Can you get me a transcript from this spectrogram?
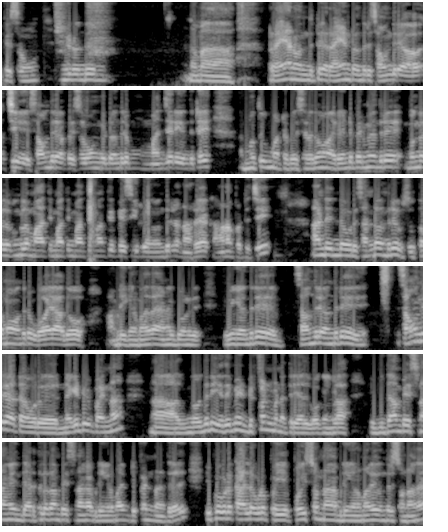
பேசவும் இங்கிட்ட வந்து நம்ம ரயான் வந்துட்டு ரயன் வந்துட்டு சௌந்தர்யா வச்சு சௌந்தர்யா பேசவும் உங்ககிட்ட வந்துட்டு மஞ்சரி வந்துட்டு முத்துக்குமார்ட்ட பேசுறதும் ரெண்டு பேருமே வந்துட்டு இவங்களை இவங்களை மாத்தி மாத்தி மாத்தி மாத்தி பேசிட்டு வந்துட்டு நிறைய காணப்பட்டுச்சு. அண்ட் இந்த ஒரு சண்டை வந்துட்டு சுத்தமா வந்துட்டு ஓயாதோ அப்படிங்கிற மாதிரி தான் எனக்கு தோணுது. இவங்க வந்துட்டு சௌந்தர்யா வந்துட்டு சௌந்தர்யாட்ட ஒரு நெகட்டிவ் பாயிண்ட்னா நான் அவங்க வந்துட்டு எதுவுமே டிஃபெண்ட் பண்ண தெரியாது ஓகேங்களா? இப்படிதான் பேசுனாங்க இந்த இடத்துல தான் பேசுனாங்க அப்படிங்கிற மாதிரி டிஃபெண்ட் பண்ண தெரியாது. இப்போ கூட காலைல கூட போய் பொய் சொன்னா அப்படிங்கிற மாதிரி வந்து சொன்னாங்க.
